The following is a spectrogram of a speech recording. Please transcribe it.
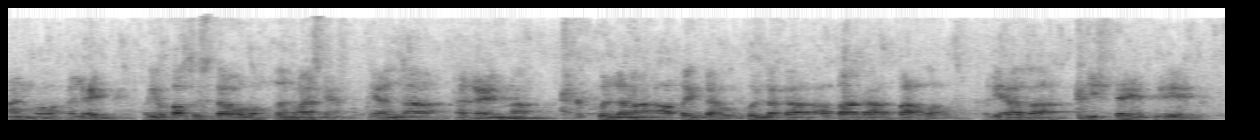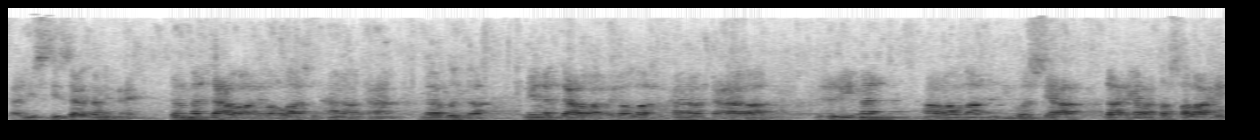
عنه العلم ويخصص له وقتا واسعا لأن العلم كلما أعطيته كلك أعطاك بعضه. فلهذا يجتهد في الاستزادة من العلم. ثم الدعوة إلى الله سبحانه وتعالى. لا بد من الدعوة إلى الله سبحانه وتعالى لمن أراد أن يوسع دائرة صلاحه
